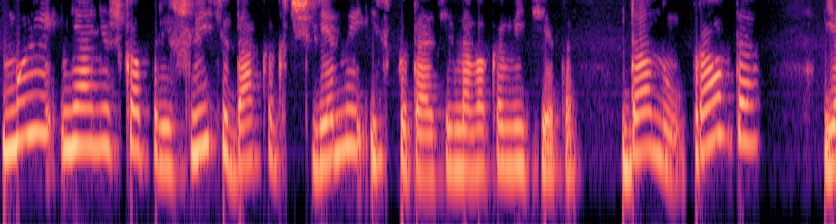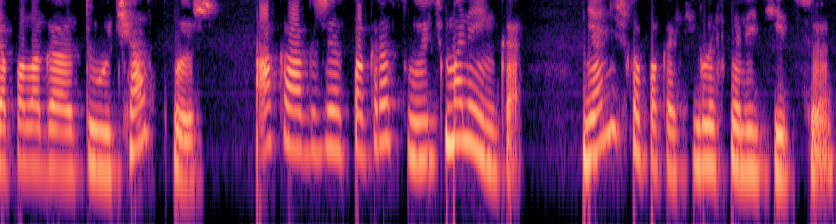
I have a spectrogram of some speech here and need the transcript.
Мы нянюшка пришли сюда как члены испытательного комитета да ну правда? Я полагаю ты участвуешь? А как же, покрасуюсь маленько. Нянюшка покосилась на Летицию.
